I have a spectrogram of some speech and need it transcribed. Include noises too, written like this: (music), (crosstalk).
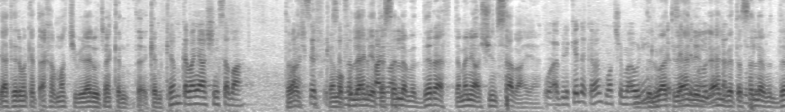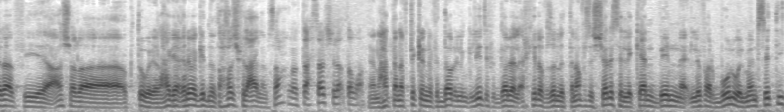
يعني تقريبا كانت آخر ماتش بلال وزي كان كان كام؟ 28 7 تمام، 1-0 كان المفروض الأهلي يتسلم الدرع في 28 7 يعني وقبل كده كمان في ماتش المقاولين دلوقتي الأهلي الأهلي بيتسلم. الدرع في 10 أكتوبر يعني حاجة غريبة جدا ما بتحصلش في العالم صح؟ ما بتحصلش لا طبعا يعني حتى أنا أفتكر إن في الدوري الإنجليزي في الجولة الأخيرة في ظل التنافس الشرس اللي كان بين ليفربول والمان سيتي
